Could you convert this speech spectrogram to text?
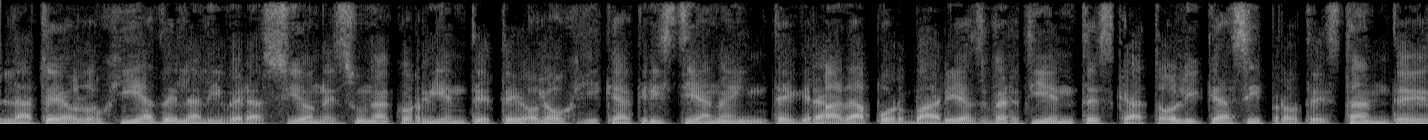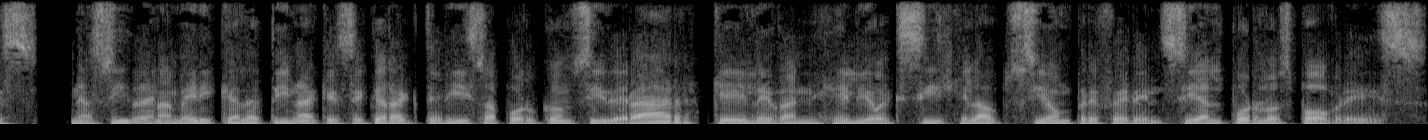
La teología de la liberación es una corriente teológica cristiana integrada por varias vertientes católicas y protestantes, nacida en América Latina que se caracteriza por considerar que el Evangelio exige la opción preferencial por los pobres.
